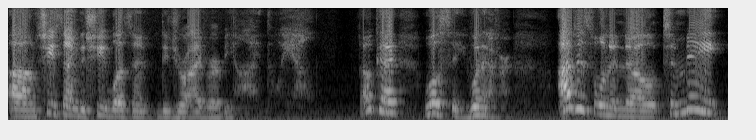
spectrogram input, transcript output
Um, she's saying that she wasn't the driver behind the wheel. Okay, we'll see. Whatever. I just want to know, to me,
